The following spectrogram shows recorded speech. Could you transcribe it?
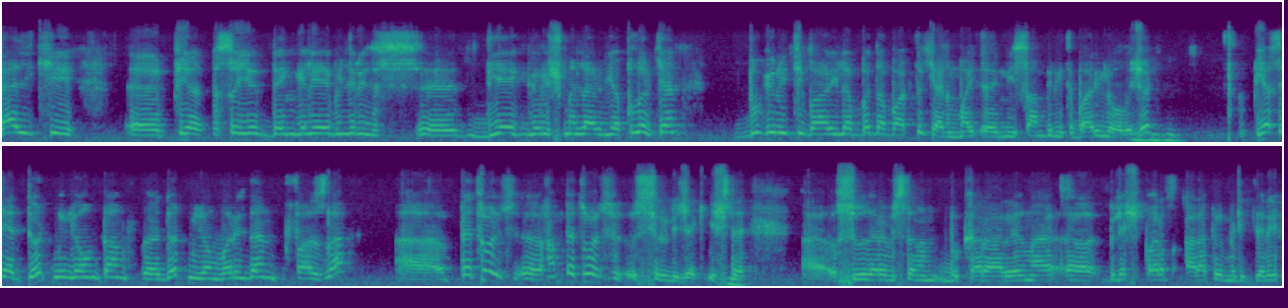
belki e, piyasayı dengeleyebiliriz e, diye görüşmeler yapılırken bugün itibariyle da baktık yani e, Nisan 1 itibariyle olacak. Piyasaya 4 milyondan 4 milyon varilden fazla petrol ham petrol sürülecek işte. Suudi Arabistan'ın bu kararına Birleşik Arap, Arap Emirlikleri,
